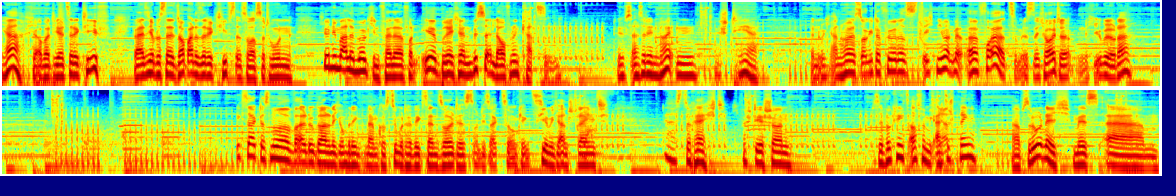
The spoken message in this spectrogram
Ja, ich arbeite hier als Detektiv. Ich weiß nicht, ob das der Job eines Detektivs ist, sowas zu tun. Ich übernehme alle möglichen Fälle, von Ehebrechern bis zu entlaufenden Katzen. Du hilfst also den Leuten. Verstehe. Wenn du mich anhörst, sorge ich dafür, dass dich niemand mehr äh, feuert. Zumindest nicht heute. Nicht übel, oder? Ich sag das nur, weil du gerade nicht unbedingt in einem Kostüm unterwegs sein solltest und diese Aktion klingt ziemlich anstrengend. Da hast du recht. Ich verstehe schon. Ist da wirklich nichts aus für mich ja. anzuspringen? Absolut nicht, Miss, ähm,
